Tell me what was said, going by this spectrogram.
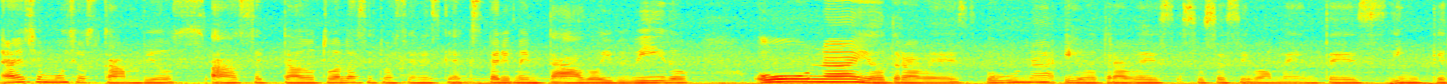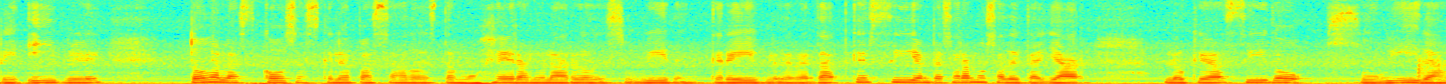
ha hecho muchos cambios, ha aceptado todas las situaciones que ha experimentado y vivido una y otra vez, una y otra vez sucesivamente. Es increíble todas las cosas que le ha pasado a esta mujer a lo largo de su vida, increíble, de verdad que si empezáramos a detallar lo que ha sido su vida,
